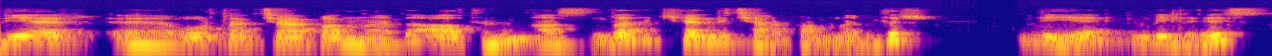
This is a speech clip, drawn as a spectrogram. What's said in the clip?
diğer e, ortak çarpanlar da 6'nın aslında kendi çarpanlarıdır diyebiliriz.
